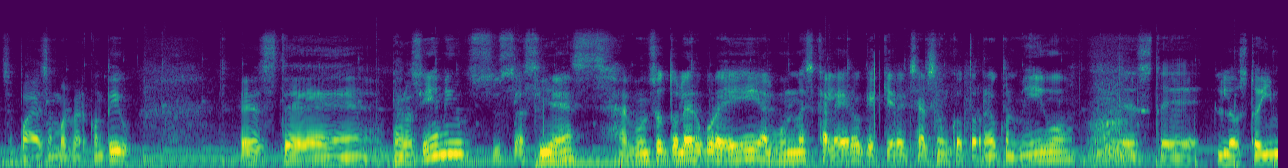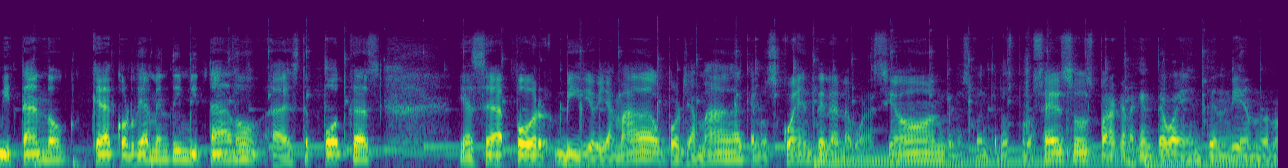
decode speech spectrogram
se pueda desenvolver contigo. Este, pero sí, amigos, así es. Algún sotolero por ahí, algún mezcalero que quiera echarse un cotorreo conmigo, este, lo estoy invitando, queda cordialmente invitado a este podcast, ya sea por videollamada o por llamada, que nos cuente la elaboración, que nos cuente los procesos, para que la gente vaya entendiendo, ¿no?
